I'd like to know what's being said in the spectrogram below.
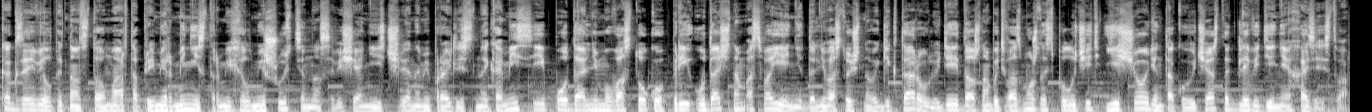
Как заявил 15 марта премьер-министр Михаил Мишустин на совещании с членами правительственной комиссии по Дальнему Востоку, при удачном освоении дальневосточного гектара у людей должна быть возможность получить получить еще один такой участок для ведения хозяйства.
